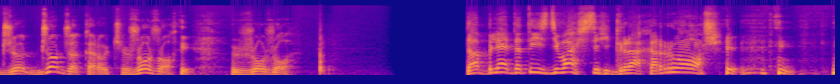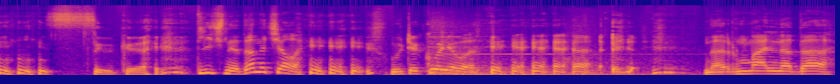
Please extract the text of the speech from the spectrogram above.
Джо, Джоджо, короче. Жожо. Жожо. Да, блядь, да ты издеваешься, игра, хорош! Сука. Отличное, да, начало? Вот такое вот. Нормально, да.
